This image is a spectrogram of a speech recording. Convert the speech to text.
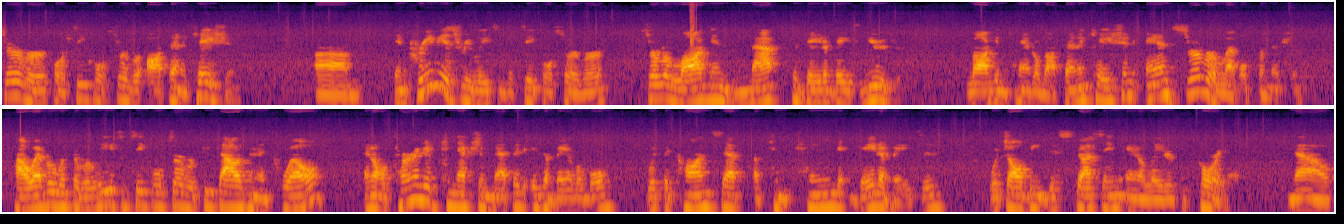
server for SQL Server authentication. Um, in previous releases of SQL Server, server logins mapped to database users. Logins handled authentication and server level permissions. However, with the release of SQL Server 2012, an alternative connection method is available with the concept of contained databases, which I'll be discussing in a later tutorial. Now,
